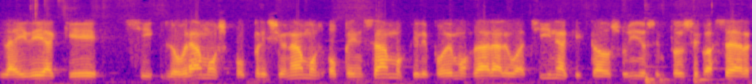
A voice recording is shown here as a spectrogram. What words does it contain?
la idea que si logramos o presionamos o pensamos que le podemos dar algo a China, que Estados Unidos entonces va a ser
